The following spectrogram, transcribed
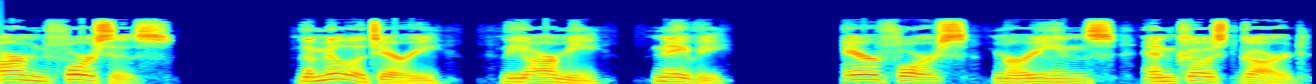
Armed Forces. The military, the Army, Navy, Air Force, Marines, and Coast Guard.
